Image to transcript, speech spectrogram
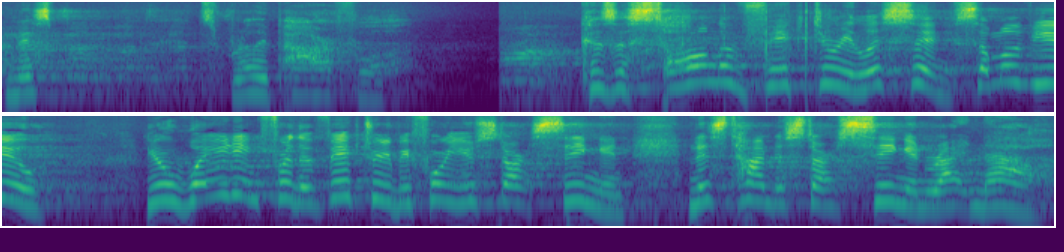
And this, it's really powerful. Because the song of victory, listen, some of you, you're waiting for the victory before you start singing. And it's time to start singing right now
